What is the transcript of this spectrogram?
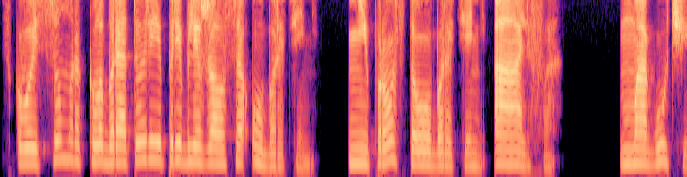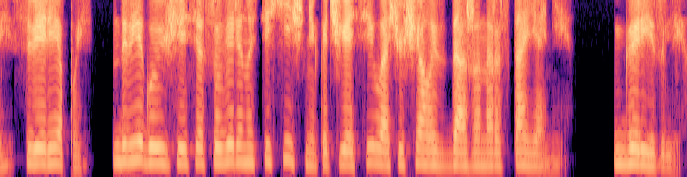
Сквозь сумрак к лаборатории приближался оборотень. Не просто оборотень, а альфа. Могучий, свирепый, двигающийся с уверенностью хищника, чья сила ощущалась даже на расстоянии. Гризли.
